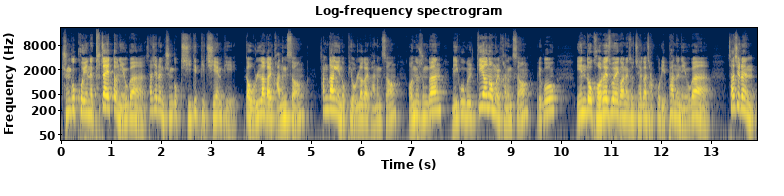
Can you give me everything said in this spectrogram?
중국 코인에 투자했던 이유가 사실은 중국 GDP, GNP가 올라갈 가능성, 상당히 높이 올라갈 가능성, 어느 순간 미국을 뛰어넘을 가능성, 그리고 인도 거래소에 관해서 제가 자꾸 립하는 이유가 사실은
